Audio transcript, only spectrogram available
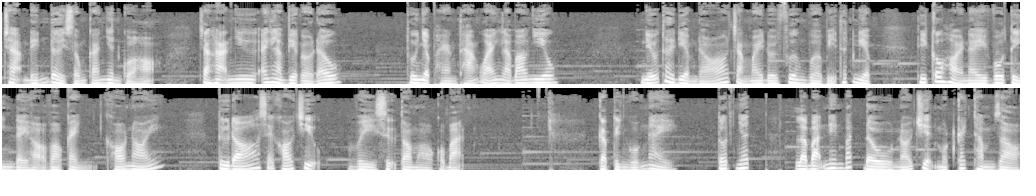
chạm đến đời sống cá nhân của họ. Chẳng hạn như anh làm việc ở đâu, thu nhập hàng tháng của anh là bao nhiêu, nếu thời điểm đó chẳng may đối phương vừa bị thất nghiệp thì câu hỏi này vô tình đẩy họ vào cảnh khó nói, từ đó sẽ khó chịu vì sự tò mò của bạn. Gặp tình huống này, tốt nhất là bạn nên bắt đầu nói chuyện một cách thăm dò.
